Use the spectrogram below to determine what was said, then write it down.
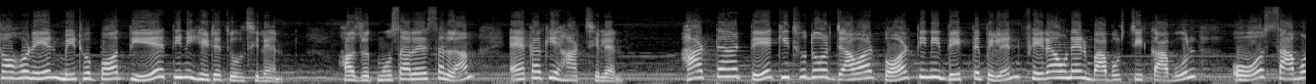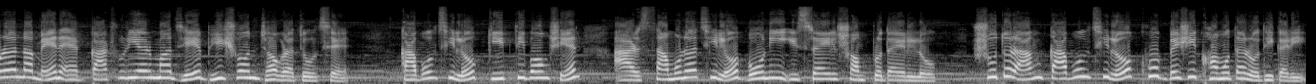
শহরের মেঠো পথ দিয়ে তিনি হেঁটে চলছিলেন। হজরত মুসা আলাইসাল্লাম একাকী হাঁটছিলেন। হাঁটতে হাঁটতে কিছু দূর যাওয়ার পর তিনি দেখতে পেলেন ফেরাউনের বাবরচি কাবুল ও সামোরা নামের এক কাঠুরিয়ার মাঝে ভীষণ ঝগড়া চলছে। কাবুল ছিল কীর্তি বংশের আর সামোরা ছিল বনি ইসরায়েল সম্প্রদায়ের লোক। সুতরাং কাবুল ছিল খুব বেশি ক্ষমতার অধিকারী।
